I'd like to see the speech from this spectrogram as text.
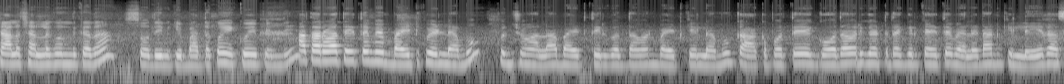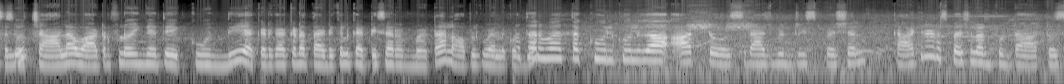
చాలా చల్లగా ఉంది కదా సో దీనికి బద్ధకం ఎక్కువైపోయింది. ఆ తర్వాత అయితే మేము బయటికి వెళ్ళాము. కొంచెం అలా బయట తిరిగొద్దామని బయటకు వెళ్ళాము. కాకపోతే గోదావరి గట్టు దగ్గరికి అయితే వెళ్ళడానికి లేదు అసలు. చాలా వాటర్ ఫ్లోయింగ్ అయితే ఎక్కువ ఉంది. ఎక్కడికక్కడ తడికలు కట్టేశారనమాట లోపలికి వెళ్ళకుండా. తర్వాత కూల్ కూల్గా autos Rajahmundry special Kakinada special అనుకుంటా ఆటోస్.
